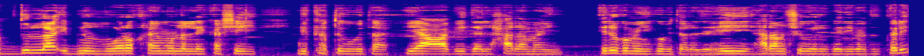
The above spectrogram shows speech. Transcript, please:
আবদুল্লাহ ইবনুল মোবারক রাহিমুল্লাহ লেখা সেই বিখ্যাত কবিতা, ইয়া আবিদ আল হারামাইন। এরকম কবিতাটা যে, হেই, হারাম শিবের ইবাদত করি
